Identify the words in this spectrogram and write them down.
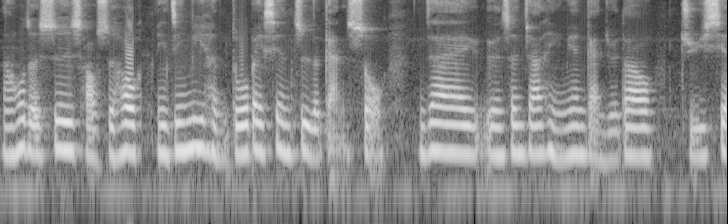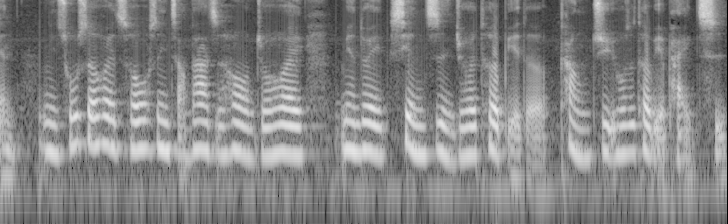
然后或者是小时候你经历很多被限制的感受，你在原生家庭里面感觉到局限，你出社会之后，或是你长大之后，你就会。面对限制，你就会特别的抗拒，或是特别排斥。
